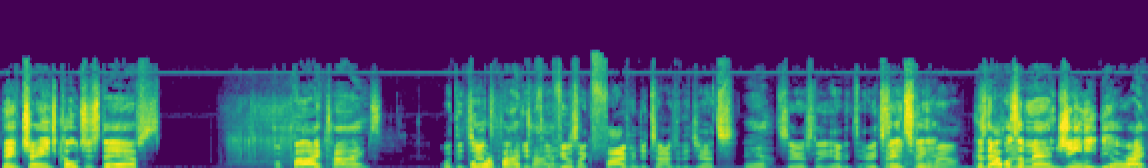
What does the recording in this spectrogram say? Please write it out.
They've changed coaching staffs Oh, five times. With the four Jets, or five it, it- it feels like five hundred times with the Jets. Yeah. Seriously, every every time Since you turn then, around, because that was a. Mangini deal, right?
